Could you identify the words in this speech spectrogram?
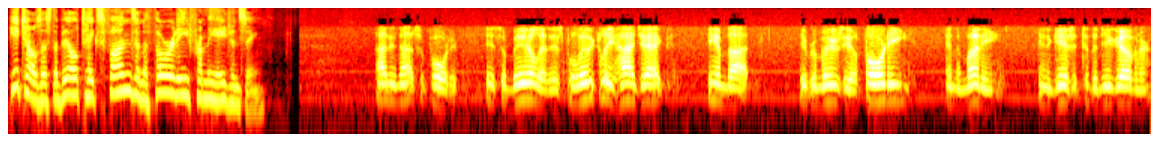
He tells us the bill takes funds and authority from the agency. I do not support it. It's a bill that has politically hijacked MDOT it removes the authority and the money and it gives it to the new governor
